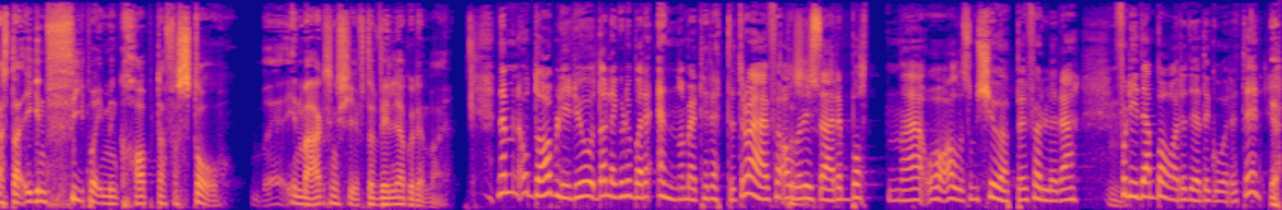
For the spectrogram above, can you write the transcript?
altså, der er ikke en fiber i min krop, der forstår en marketingchef, der vælger at gå den vej. Nei, men, og da, blir det jo, da legger du bare enda mer til rette, tror jeg, for alle Precis. disse her bottene og alle som kjøper følgere. Fordi det er bare det det går etter. Ja.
